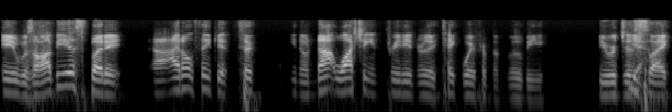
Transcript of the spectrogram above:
it was obvious, but it I don't think it took you know not watching in 3D didn't really take away from the movie. You were just Yeah. like,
